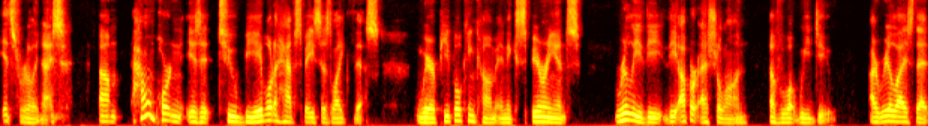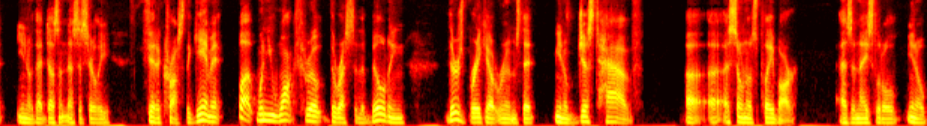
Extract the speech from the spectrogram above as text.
it's really nice. Um, how important is it to be able to have spaces like this, where people can come and experience really the the upper echelon of what we do. I realize that you know that doesn't necessarily fit across the gamut, but when you walk throughout the rest of the building, there's breakout rooms that you know just have a, a Sonos play bar as a nice little you know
